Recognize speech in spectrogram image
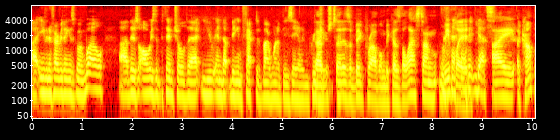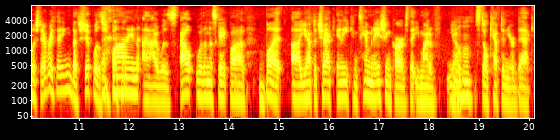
uh, even if everything is going well, uh, there's always the potential that you end up being infected by one of these alien creatures. that too. is a big problem because the last time we played, yes. I accomplished everything. The ship was fine, and I was out with an escape pod. But uh, you have to check any contamination cards that you might have, you know, Mhm. still kept in your deck.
